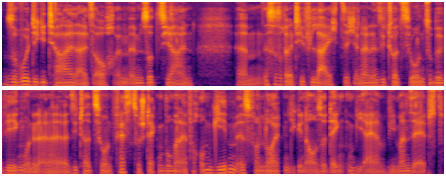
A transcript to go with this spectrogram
sowohl digital als auch im, im sozialen, ähm, ist es relativ leicht, sich in einer Situation zu bewegen und in einer Situation festzustecken, wo man einfach umgeben ist von Leuten, die genauso denken wie, wie man selbst.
